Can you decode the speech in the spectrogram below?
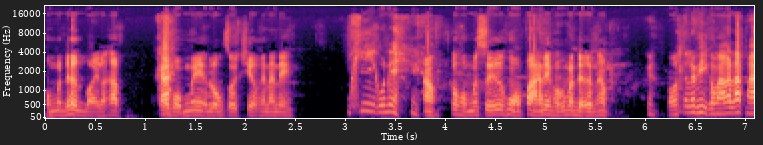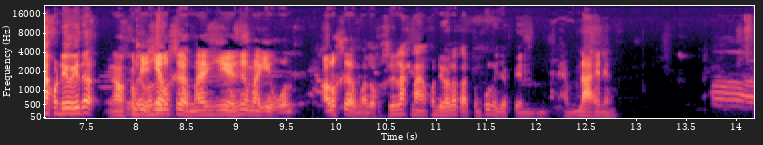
ผมมาเดินบ่อยแล้วครับ ครับ แต่ผมไม่ลงโซเชียลแค่นั้นเอง ขี้กูนี่เอ้าก็ผมมาซื้อหัวปลานี่ผมก็มาเดินครับอ๋อแต่แล้วพี่ก็มาก็รักมาคนเดียวอีกเด้อเอ้าก็พี่ขี่รถเครื่องมาขี่เครื่องมากี่คนเอารถเครื่องมาดูคือรักมาคนเดียวแล้วก็ตรงพุ่นก็จะเป็นแถมลายหนึ่งเออ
